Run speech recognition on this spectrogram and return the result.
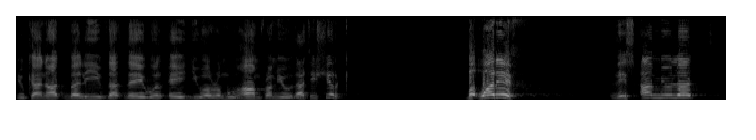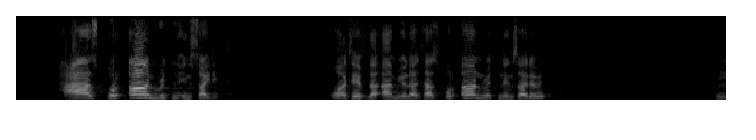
You cannot believe that they will aid you or remove harm from you. That is shirk. But what if this amulet has Quran written inside it. What if the amulet has Quran written inside of it? Hmm.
